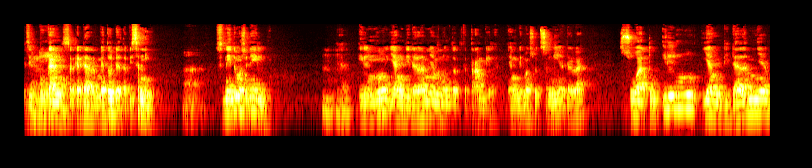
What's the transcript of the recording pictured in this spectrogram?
Jadi Seni. bukan sekedar metode, tapi seni. Ah, Seni itu maksudnya ilmu. hmm. ya. Ilmu yang di dalamnya menuntut keterampilan. Yang dimaksud seni adalah suatu ilmu yang di dalamnya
